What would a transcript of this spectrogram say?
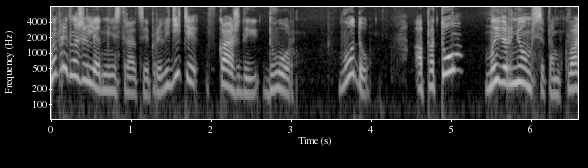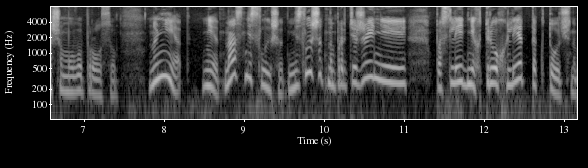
Мы предложили администрации, проведите в каждый двор воду, а потом мы вернемся там к вашему вопросу. Но нет, нет, нас не слышат. Не слышат на протяжении последних трех лет так точно.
